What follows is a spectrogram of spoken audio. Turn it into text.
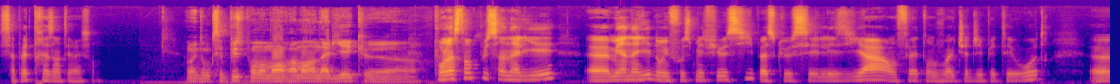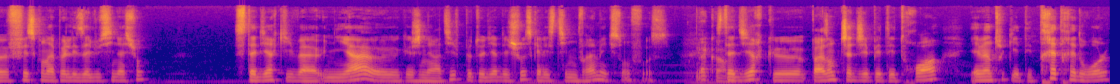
Ça peut être très intéressant. Ouais, donc c'est plus pour le moment vraiment un allié que... Pour l'instant, plus un allié, mais un allié dont il faut se méfier aussi parce que c'est les IA, en fait, on le voit avec ChatGPT ou autre, fait ce qu'on appelle des hallucinations. C'est-à-dire qu'il va une IA euh, générative peut te dire des choses qu'elle estime vraies mais qui sont fausses. C'est-à-dire que par exemple ChatGPT 3, il y avait un truc qui était très très drôle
